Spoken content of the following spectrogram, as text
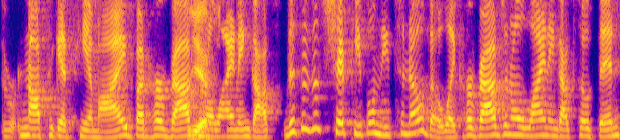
th- not to get TMI, but her vaginal yeah. lining got this is the shit people need to know though. Like her vaginal lining got so thin,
